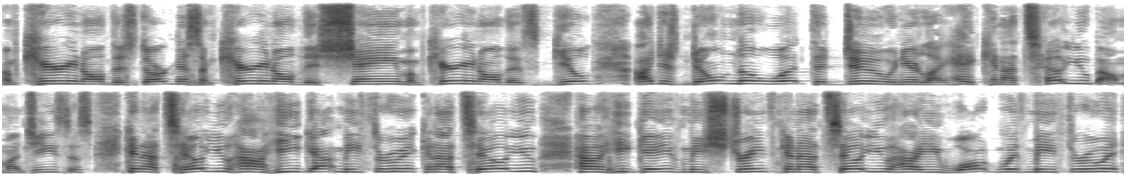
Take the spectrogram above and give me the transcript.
I'm carrying all this darkness, I'm carrying all this shame. I'm carrying all this guilt. I just don't know what to do. And you're like, hey, can I tell you about my Jesus? Can I tell you how he got me through it? Can I tell you how he gave me strength? Can I tell you how he walked with me through it?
